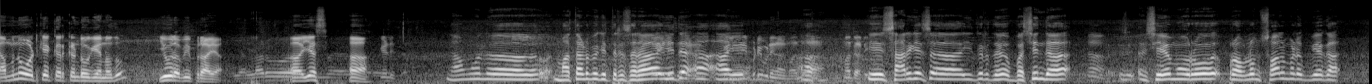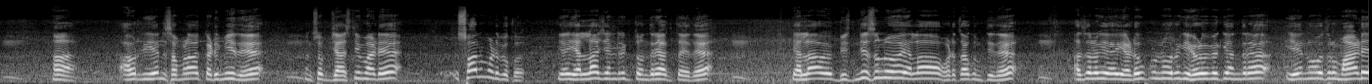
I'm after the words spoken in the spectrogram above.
ನಮ್ಮನ್ನು ಒಟ್ಟಿಗೆ ಕರ್ಕೊಂಡು ಹೋಗಿ ಅನ್ನೋದು ಇವ್ರ ಅಭಿಪ್ರಾಯ. ಎಸ್ ಹಾಂ ಕೇಳಿ. ನಾವೊಂದು ಮಾತಾಡ್ಬೇಕಿತ್ತು ರೀ ಸರ. ಇದು ಈ ಸಾರಿಗೆ ಸ ಇದ್ರದ್ದು ಬಸ್ಸಿಂದ ಸಿ ಎಂ ಅವರು ಪ್ರಾಬ್ಲಮ್ ಸಾಲ್ವ್ ಮಾಡೋಕ್ಕೆ ಬೇಗ. ಹಾಂ ಅವ್ರದ್ದು ಏನು ಸಂಬಳ ಕಡಿಮೆ ಇದೆ ಒಂದು ಸ್ವಲ್ಪ ಜಾಸ್ತಿ ಮಾಡಿ ಸಾಲ್ವ್ ಮಾಡಬೇಕು. ಎಲ್ಲ ಜನರಿಗೆ ತೊಂದರೆ ಆಗ್ತಾಯಿದೆ ಎಲ್ಲ ಬಿಸ್ನೆಸ್ನು ಎಲ್ಲ ಹೊಡೆತಾ ಕುಂತಿದೆ. ಅದರೊಳಗೆ ಯಡಿಯೂರಪ್ಪನವ್ರಿಗೆ ಹೇಳಬೇಕು ಅಂದ್ರೆ ಏನಾದರೂ ಮಾಡಿ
